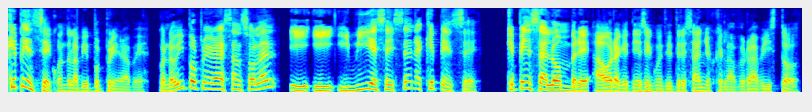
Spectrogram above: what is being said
¿Qué pensé cuando la vi por primera vez? Cuando vi por primera vez San Soler y, y, vi esa escena, ¿qué pensé? ¿Qué piensa el hombre ahora que tiene 53 años, que la habrá visto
